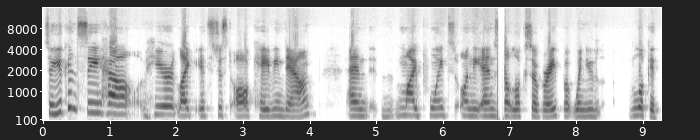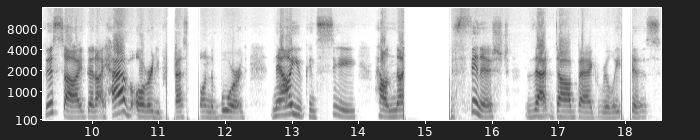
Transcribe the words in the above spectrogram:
So you can see how here, like it's just all caving down and my points on the ends don't look so great. But when you look at this side that I have already pressed on the board, now you can see how nice and finished that dopp bag really is.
